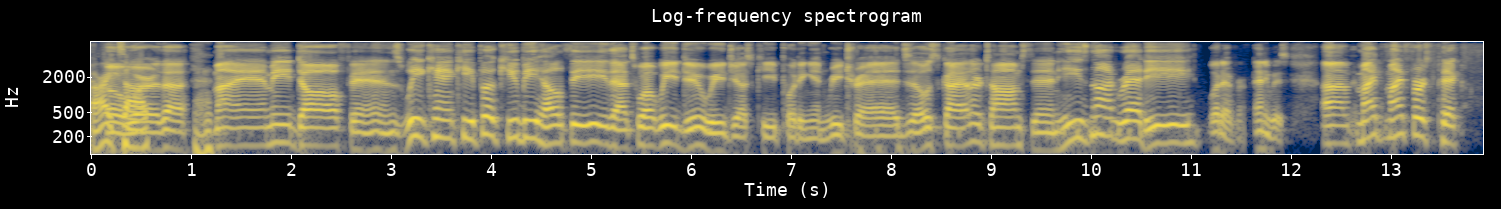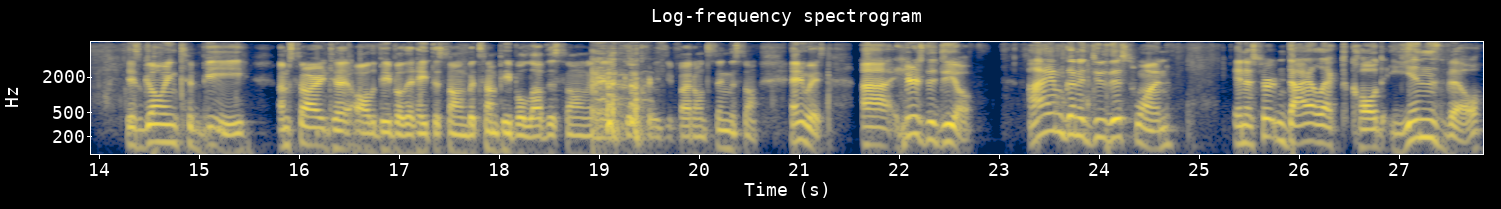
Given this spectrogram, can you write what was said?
All right, oh, Todd. we're the Miami Dolphins. We can't keep a QB healthy. That's what we do. We just keep putting in retreads. Oh, Skylar Thompson, he's not ready. Whatever. Anyways, um, my my first pick is going to be. I'm sorry to all the people that hate the song, but some people love the song and they go crazy if I don't sing the song. Anyways, uh, here's the deal. I am going to do this one in a certain dialect called Yinsville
